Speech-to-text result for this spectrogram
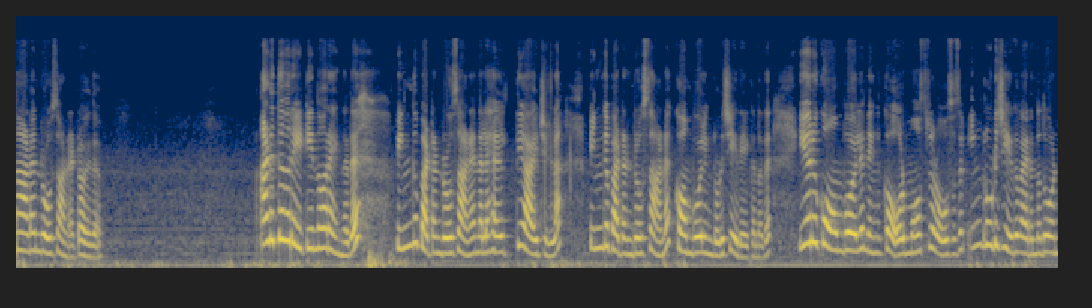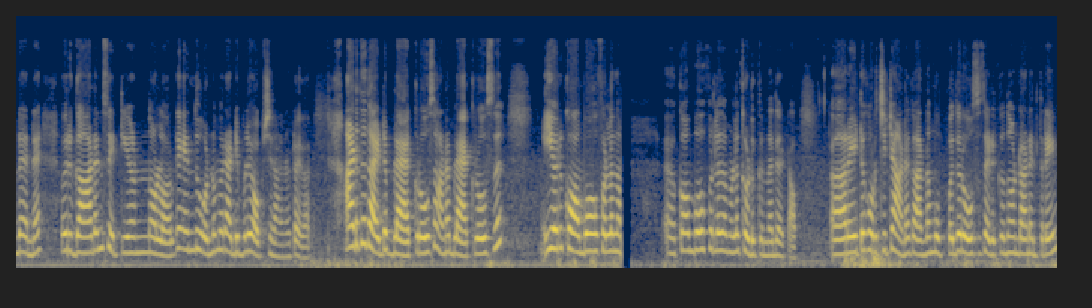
നാടൻ റോസ് ആണ് കേട്ടോ ഇത്. അടുത്ത വെറൈറ്റി എന്ന് പറയുന്നത് പിങ്ക് ബട്ടൺ റോസ് ആണ് നല്ല ഹെൽത്തി ആയിട്ടുള്ള പിങ്ക് ബട്ടൺ റോസ് ആണ് കോംബോയിൽ ഇൻക്ലൂഡ് ചെയ്തേക്കുന്നത്. ഈ ഒരു കോംബോയിൽ നിങ്ങൾക്ക് ഓൾമോസ്റ്റ് റോസസും ഇൻക്ലൂഡ് ചെയ്ത് വരുന്നത് കൊണ്ട് തന്നെ ഒരു ഗാർഡൻ സെറ്റ് ചെയ്യണമെന്നുള്ളവർക്ക് എന്തുകൊണ്ടും ഒരു അടിപൊളി ഓപ്ഷനാണ് കേട്ടോ ഇത്. അടുത്തതായിട്ട് ബ്ലാക്ക് റോസ് ആണ്. ബ്ലാക്ക് റോസ് ഈ ഒരു കോംബോ ഓഫറിൽ കോംബോ ഓഫറിൽ നമ്മൾ കൊടുക്കുന്നത് കേട്ടോ റേറ്റ് കുറച്ചിട്ടാണ്. കാരണം മുപ്പത് റോസസ് എടുക്കുന്നതുകൊണ്ടാണ് ഇത്രയും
